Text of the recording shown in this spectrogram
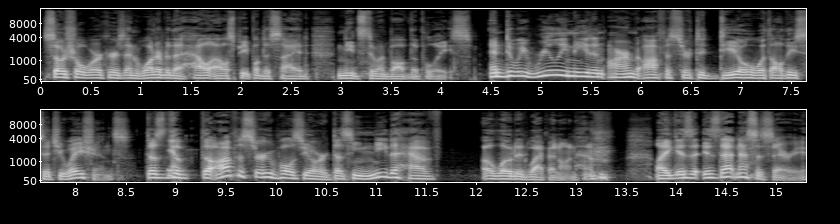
social workers, and whatever the hell else people decide needs to involve the police. And do we really need an armed officer to deal with all these situations? Does the, the officer who pulls you over, does he need to have a loaded weapon on him? Like, is is that necessary?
